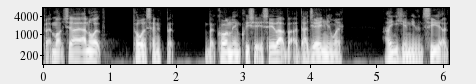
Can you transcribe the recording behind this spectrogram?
pretty much. I, I know it probably sounds a bit, a bit corny and cliche to say that, but I, I genuinely, I think you can even see it.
